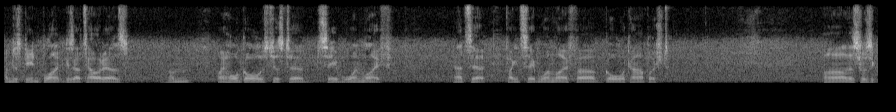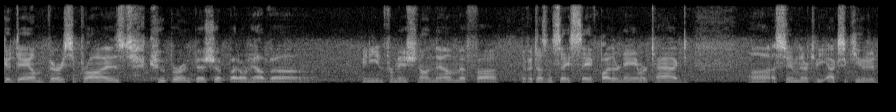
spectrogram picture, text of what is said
I'm just being blunt because that's how it is. Um, my whole goal is just to save one life. That's it. If I can save one life, uh, goal accomplished. Uh, this was a good day. I'm very surprised. Cooper and Bishop, I don't have uh, any information on them. If uh, if it doesn't say safe by their name or tagged, uh, assume they're to be executed.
